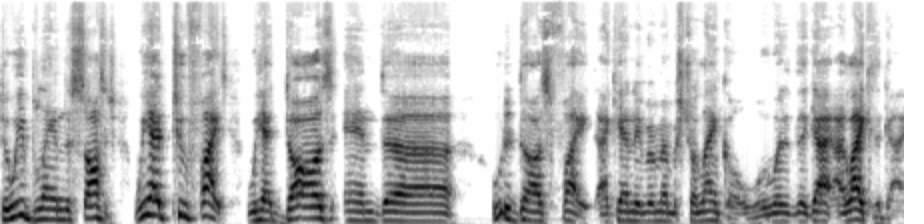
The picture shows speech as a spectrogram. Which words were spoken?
Do we blame the sausage? We had two fights. We had Dawes and uh who did Dawes fight? I can't even remember. Stralenko. What the guy? I like the guy.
